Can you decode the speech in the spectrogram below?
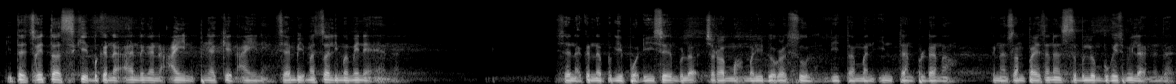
Kita cerita sikit berkenaan dengan ain, penyakit ain ni. Saya ambil masa lima minit. Ya. Saya nak kena pergi Port Dickson pula ceramah Malidur Rasul di Taman Intan Perdana. Kena sampai sana sebelum pukul sembilan. Tuan.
